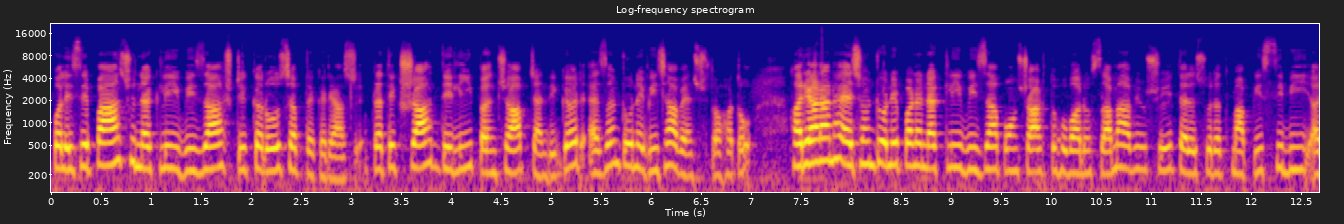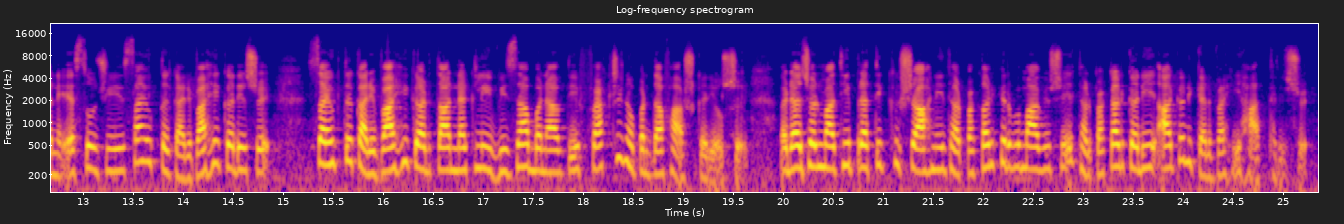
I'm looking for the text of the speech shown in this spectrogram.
પોલીસે પાંચ નકલી વિઝા સ્ટીકરો જપ્ત કર્યા છે. પ્રતિક શાહ દિલ્હી, પંજાબ, ચંદીગઢ એજન્ટોને વિઝા વહેંચતો હતો. હરિયાણાના એજન્ટોને પણ નકલી વિઝા પહોંચાડતો હોવાનું સામે આવ્યું છે. ત્યારે સુરતમાં પીસીબી અને એસઓજીએ સંયુક્ત કાર્યવાહી કરી છે. સંયુક્ત કાર્યવાહી કરતા નકલી વિઝા બનાવતી ફેક્ટરીનો પર્દાફાશ કર્યો છે. અડાજણમાંથી પ્રતિક શાહની ધરપકડ કરવામાં આવી છે. ધરપકડ કરી આગળની કાર્યવાહી હાથ ધરી છે.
